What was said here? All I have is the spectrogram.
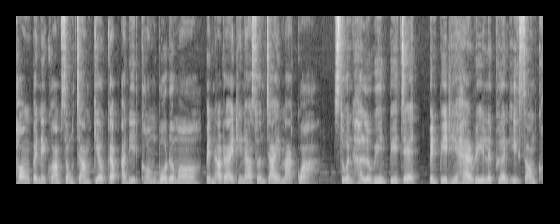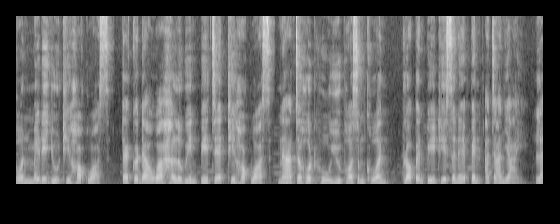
ท่องไปในความทรงจำเกี่ยวกับอดีตของโวลเดอมอร์เป็นอะไรที่น่าสนใจมากกว่า ส่วนฮาโลวีนปี 7 เป็นปีที่แฮร์รี่และเพื่อนอีก2คนไม่ได้อยู่ที่ฮอกวอตส์แต่ก็เดาว่าฮาโลวีนปี 7 ที่ฮอกวอตส์น่าจะหดหูอยู่พอสมควร เพราะเป็นปีที่สเนปเป็นอาจารย์ใหญ่ และ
